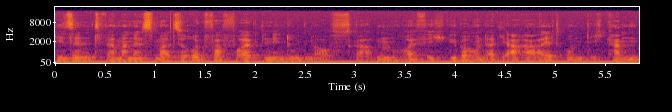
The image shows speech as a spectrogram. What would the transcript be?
die sind, wenn man es mal zurückverfolgt in den Duden-Ausgaben, häufig über 100 Jahre alt und ich kann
